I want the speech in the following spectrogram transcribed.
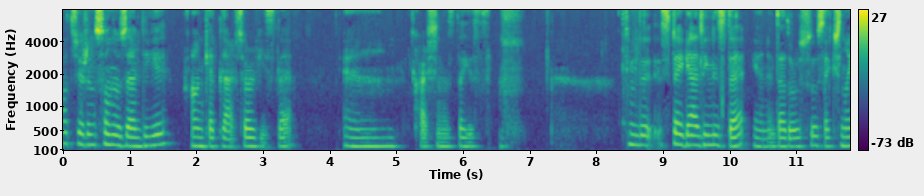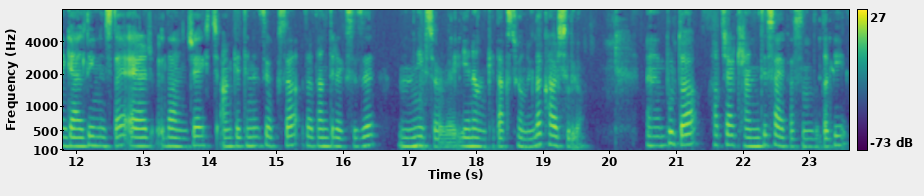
Hotjar'ın son özelliği anketler, servisle eee, karşınızdayız. Şimdi siteye geldiğinizde yani daha doğrusu section'a geldiğinizde eğer daha önce hiç anketiniz yoksa zaten direkt sizi hmm, New Survey yeni anket aksiyonuyla karşılıyor. Ee, Burada Hotjar kendi sayfasında da bir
